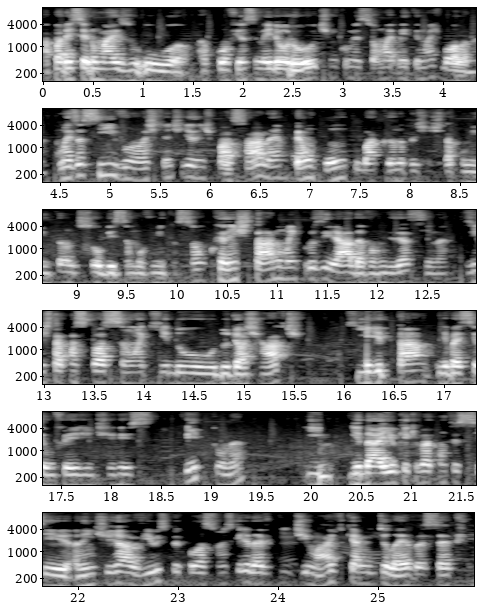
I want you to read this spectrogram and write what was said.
apareceram mais o, a confiança melhorou, o time começou a meter mais bola, né? Mas assim, Ivan, acho que antes de a gente passar, né, até um ponto bacana pra gente estar tá comentando sobre essa movimentação, porque a gente tá numa encruzilhada, vamos dizer assim, né? A gente tá com a situação aqui do, do Josh Hart, que ele tá, ele vai ser um free agent restrito, né? E, e daí o que, que vai acontecer? A gente já viu especulações que ele deve pedir mais do que a mid-level exception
